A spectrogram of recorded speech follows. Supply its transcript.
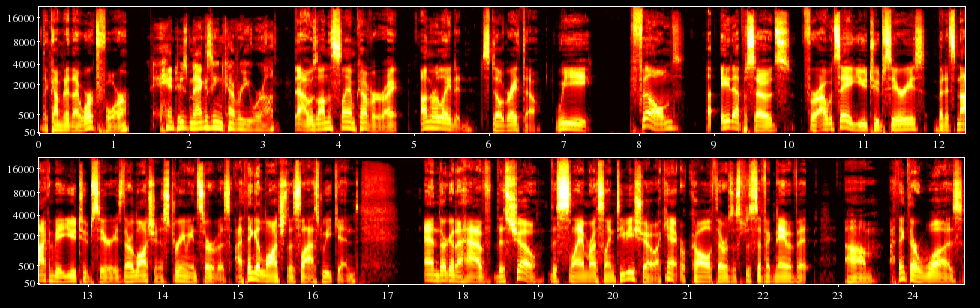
the company that I worked for. And whose magazine cover you were on? I was on the Slam cover, right? Unrelated. Still great, though. We filmed uh, eight episodes for, I would say, a YouTube series, but it's not going to be a YouTube series. They're launching a streaming service. I think it launched this last weekend. And they're going to have this show, this Slam Wrestling TV show. I can't recall if there was a specific name of it. Um, I think there was.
